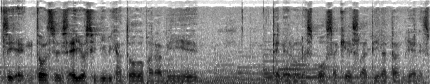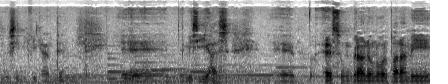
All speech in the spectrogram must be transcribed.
sí, entonces ellos significan todo para mí tener una esposa que es latina también es muy significante, eh, mis hijas. Eh, es un gran honor para mí,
